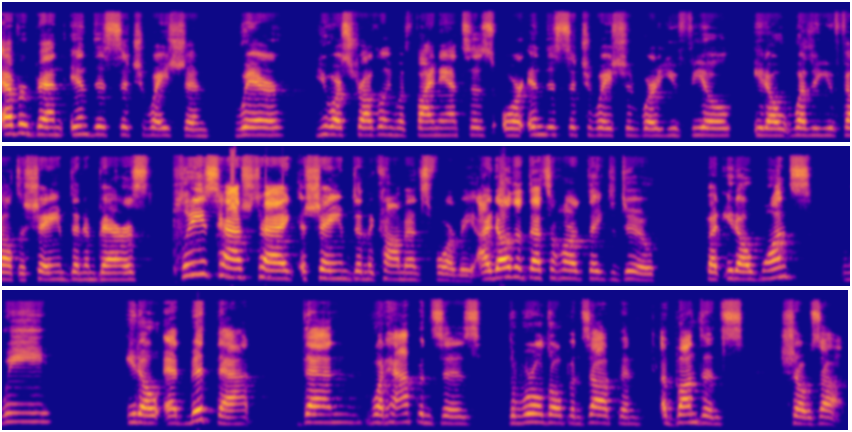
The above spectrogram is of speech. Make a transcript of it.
ever been in this situation where you are struggling with finances or in this situation where you feel, you know, whether you felt ashamed and embarrassed, please hashtag ashamed in the comments for me. I know that that's a hard thing to do, but, you know, once we, you know, admit that, then what happens is the world opens up and abundance shows up.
